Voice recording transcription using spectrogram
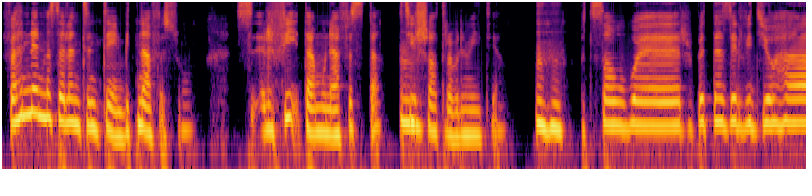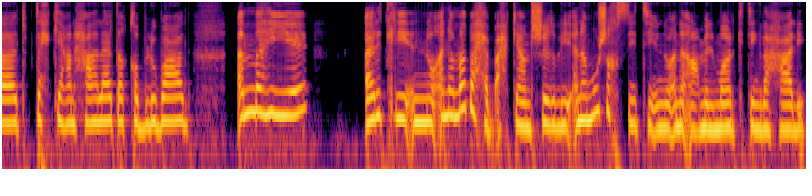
فهن مثلا تنتين بتنافسوا. رفيقتها منافستها كتير شاطرة بالميديا. بتصور بتنزل فيديوهات بتحكي عن حالاتها قبل وبعد. أما هي قالت لي إنه أنا ما بحب أحكي عن شغلي أنا مو شخصيتي إنه أنا أعمل marketing لحالي.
